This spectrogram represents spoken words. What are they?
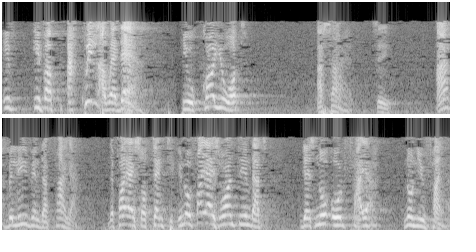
If if Aquila were there, he would call you what? Aside. Say, I believe in the fire. The fire is authentic. You know, fire is one thing that there's no old fire, no new fire.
